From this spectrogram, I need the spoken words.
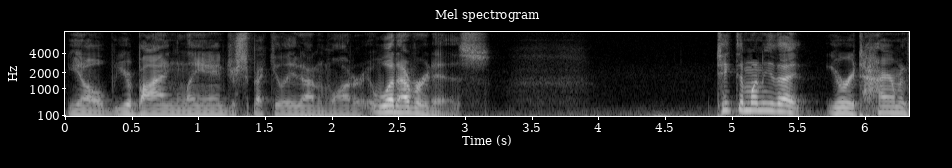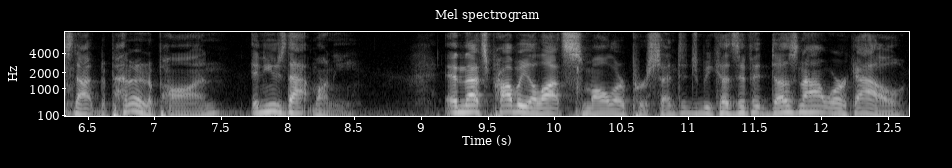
you know, you're buying land, you're speculating on water, whatever it is. Take the money that your retirement's not dependent upon and use that money. And that's probably a lot smaller percentage because if it does not work out,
